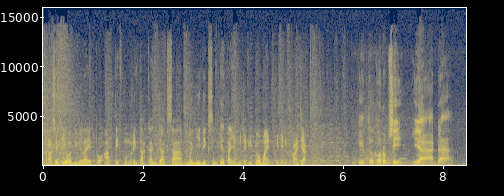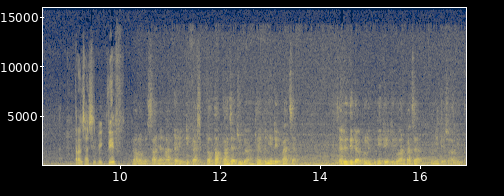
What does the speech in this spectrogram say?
Prasetyo dinilai proaktif memerintahkan jaksa menyidik sengketa yang menjadi domain penyidik pajak. Itu korupsi, ya ada transaksi fiktif. Kalau misalnya ada indikasi tetap pajak juga, tapi penyidik pajak. Jadi tidak boleh penyidik di luar pajak, penyidik soal itu.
